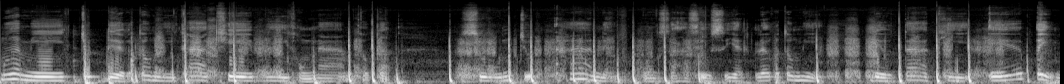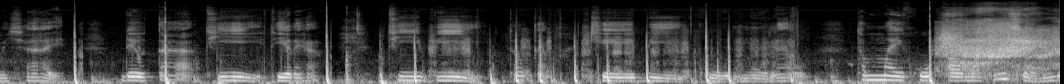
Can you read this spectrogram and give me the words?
เมื่อมีจุดเดือดก็ต้องมีค่า KB ของน้ำเท่ากับ 0.51 องศาเซลเซียส แล้วก็ต้องมีเดลต้า TF เอ้ยไม่ใช่ เดลต้า T T อะไรคะ TB เท่ากับ KB คูณโมเลล ทำไมครูเอามาทั้งสองแบ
